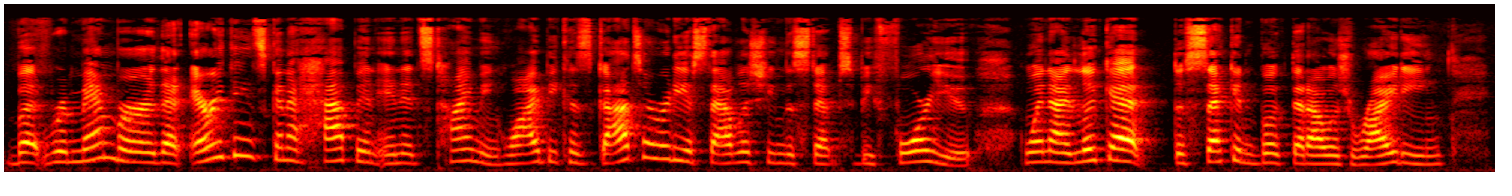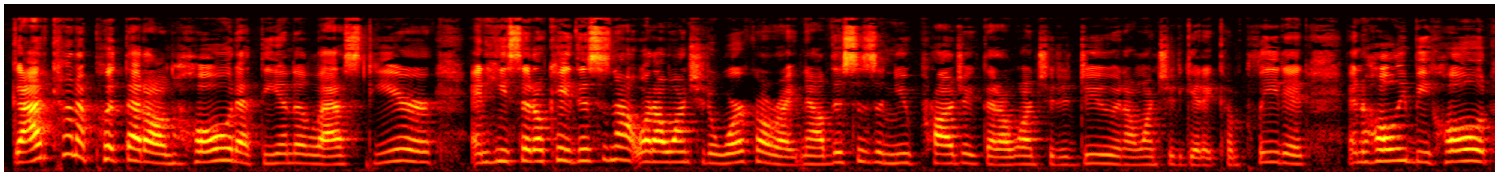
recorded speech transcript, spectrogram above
But remember that everything's going to happen in its timing. Why? Because God's already establishing the steps before you. When I look at the second book that I was writing, God kind of put that on hold at the end of last year and he said, "Okay, this is not what I want you to work on right now. This is a new project that I want you to do and I want you to get it completed." And holy behold,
